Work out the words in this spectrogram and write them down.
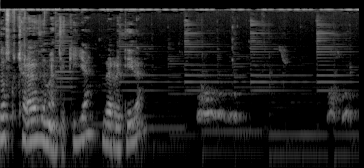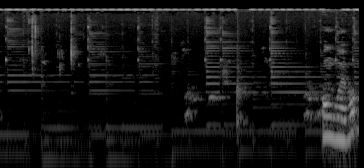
Dos cucharadas de mantequilla derretida. Un huevo.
